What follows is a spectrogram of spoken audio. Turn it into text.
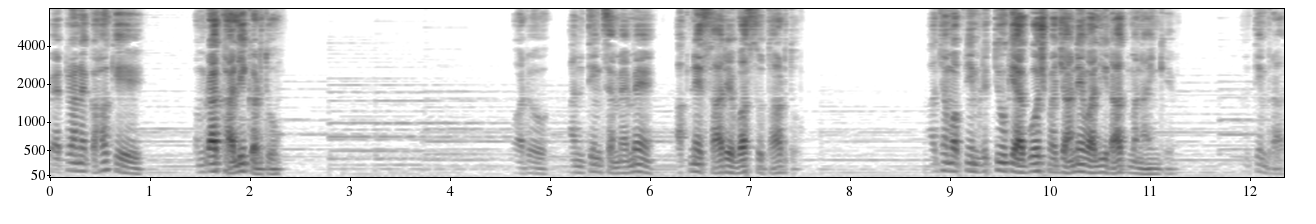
पेट्रा ने कहा कि, कमरा खाली कर दो। और अंतिम समय में अपने सारे वस्त्र उतार दो। आज हम अपनी मृत्यु के आगोश में जाने वाली रात मनाएँगे। अंतिम रात।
